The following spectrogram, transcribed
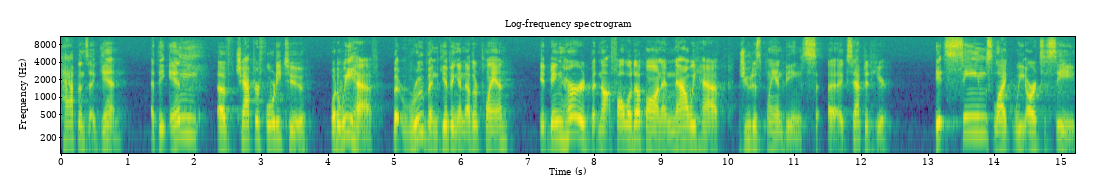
happens again. At the end of chapter 42, what do we have? But Reuben giving another plan, it being heard but not followed up on, and now we have Judah's plan being uh, accepted here. It seems like we are to see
